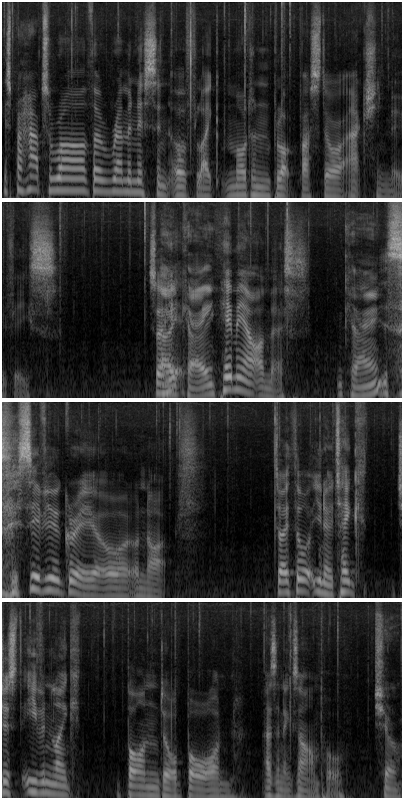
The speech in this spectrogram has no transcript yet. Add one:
is perhaps rather reminiscent of like modern blockbuster or action movies. So he- okay. hear me out on this. Okay. See if you agree or, or not. So I thought, you know, take just even like Bond or Bourne as an example. Sure.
